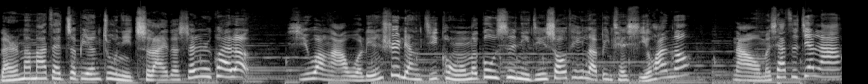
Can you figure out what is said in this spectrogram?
懒人妈妈在这边祝你迟来的生日快乐。希望啊，我连续两集恐龙的故事你已经收听了，并且喜欢哦。那我们下次见啦，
